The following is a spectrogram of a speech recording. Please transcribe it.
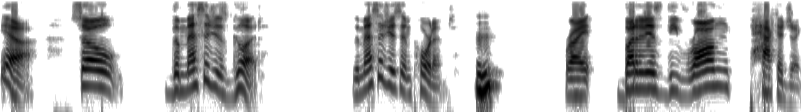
Yeah. So the message is good. The message is important. Mhm. Right? But it is the wrong packaging.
